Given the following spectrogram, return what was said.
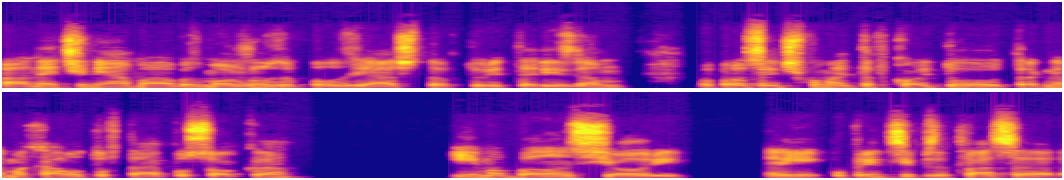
а не, че няма възможност за пълзящ авторитаризъм. Въпросът е, че в момента, в който тръгне махалото в тая посока, има балансьори. Нали, по принцип, за това са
